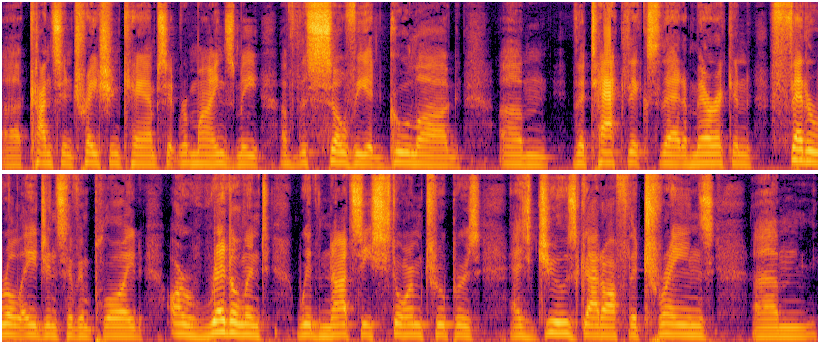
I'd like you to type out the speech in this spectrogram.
Uh, concentration camps. It reminds me of the Soviet Gulag. Um, the tactics that American federal agents have employed are redolent with Nazi stormtroopers as Jews got off the trains um,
